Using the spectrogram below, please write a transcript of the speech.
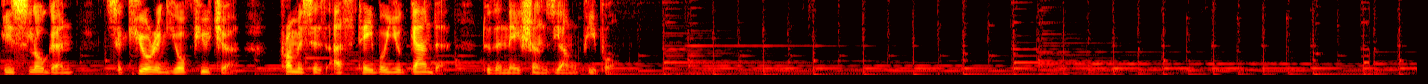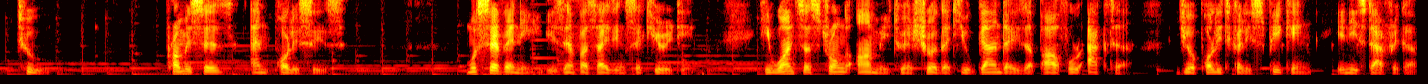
His slogan, Securing Your Future, promises a stable Uganda to the nation's young people. 2. Promises and Policies Museveni is emphasizing security. He wants a strong army to ensure that Uganda is a powerful actor, geopolitically speaking, in East Africa.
